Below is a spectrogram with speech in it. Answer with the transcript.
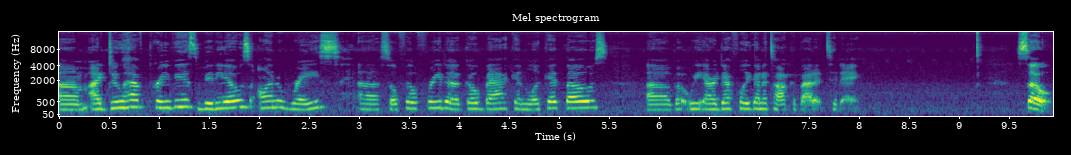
Um, I do have previous videos on race, uh, so feel free to go back and look at those, uh, but we are definitely going to talk about it today. So,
